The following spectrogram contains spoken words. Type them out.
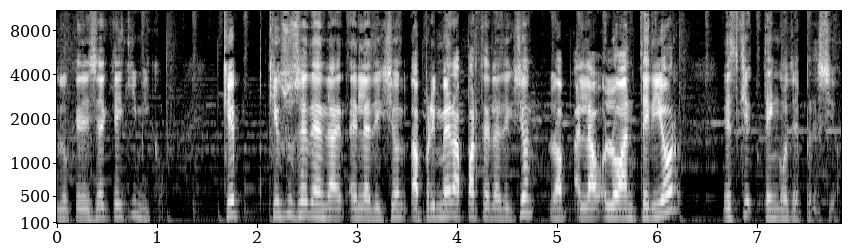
Lo que decía aquí el químico. ¿Qué, qué sucede en la, en la adicción? La primera parte de la adicción, lo, la- lo anterior es que tengo depresión.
